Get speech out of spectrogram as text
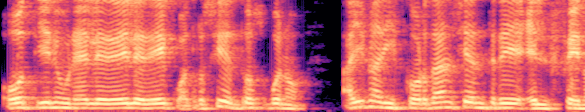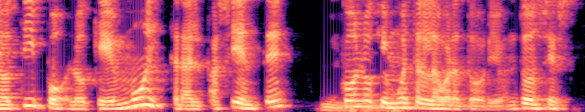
o tiene un LDL de 400, bueno, hay una discordancia entre el fenotipo, lo que muestra el paciente, con lo que muestra el laboratorio. Entonces,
